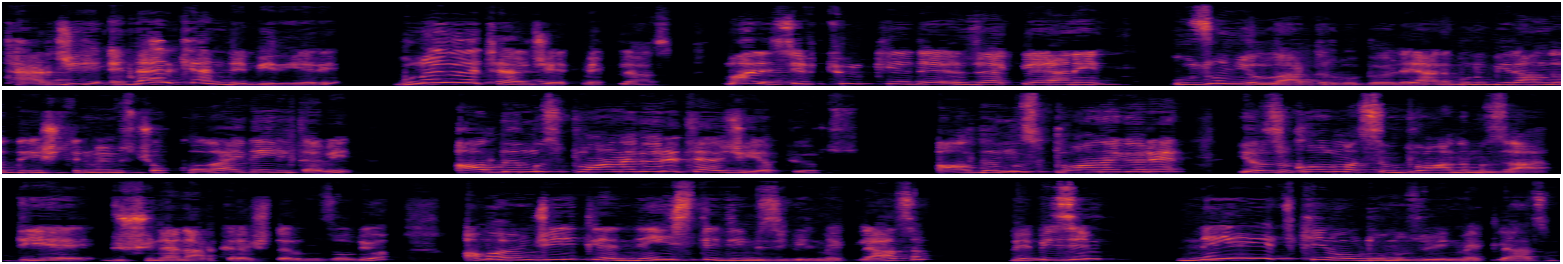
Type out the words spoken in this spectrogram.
tercih ederken de bir yeri buna göre tercih etmek lazım. Maalesef Türkiye'de özellikle yani uzun yıllardır bu böyle. Yani bunu bir anda değiştirmemiz çok kolay değil tabii. Aldığımız puana göre tercih yapıyoruz. Aldığımız puana göre yazık olmasın puanımıza diye düşünen arkadaşlarımız oluyor. Ama öncelikle ne istediğimizi bilmek lazım ve bizim neye yetkin olduğumuzu bilmek lazım.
